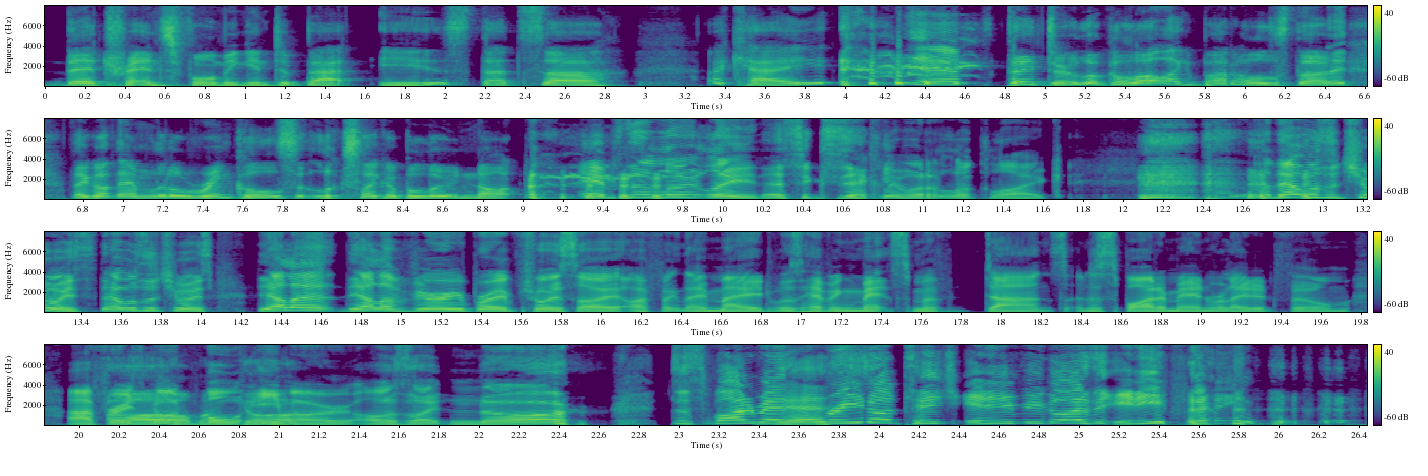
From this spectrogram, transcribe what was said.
they're transforming into bat ears. That's uh okay. Yeah, they do look a lot like buttholes though. They- They, got them little wrinkles. It looks like a balloon knot. absolutely. That's exactly what it looked like. that was a choice. That was a choice. The other, the other very brave choice I, I think they made was having Matt Smith dance in a Spider-Man related film after he's Oh gone full God. emo. I was like, no. Does Spider-Man Yes. three not teach any of you guys anything?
